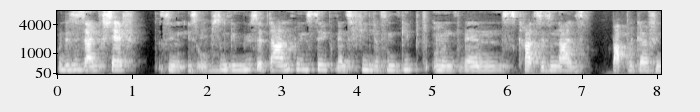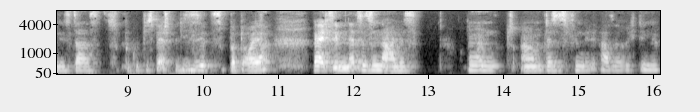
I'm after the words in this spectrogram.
Und es ist ein Geschäft, sind, ist Obst und Gemüse dann günstig, wenn es viel davon gibt und wenn es gerade saisonal ist. Paprika finde ich da ein super gutes Beispiel. Das ist jetzt super teuer, weil es eben nicht saisonal ist. Und ähm, das ist, finde ich, also Richtlinie.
